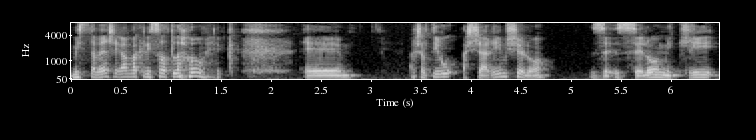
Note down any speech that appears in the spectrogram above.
מסתבר שגם בכניסות לעומק. אה, עכשיו תראו השערים שלו זה, זה לא מקרי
